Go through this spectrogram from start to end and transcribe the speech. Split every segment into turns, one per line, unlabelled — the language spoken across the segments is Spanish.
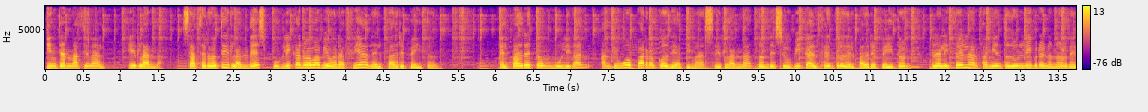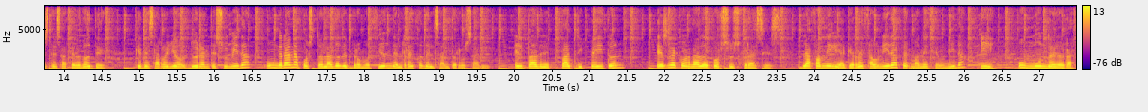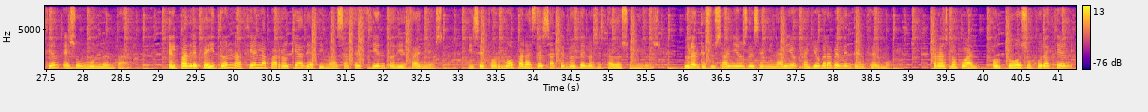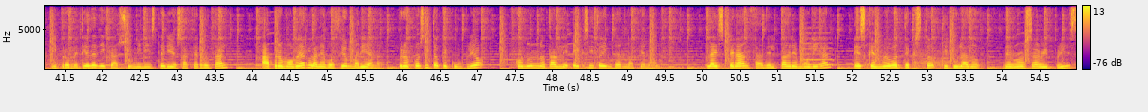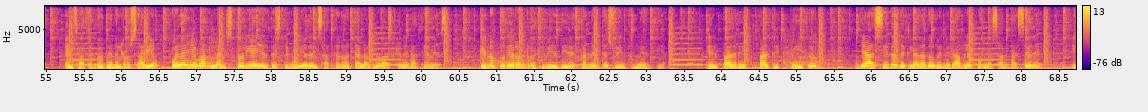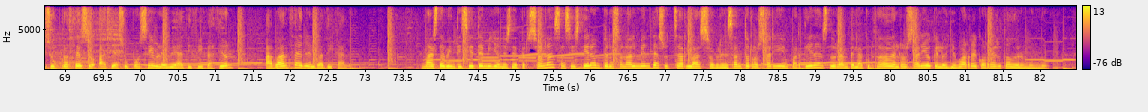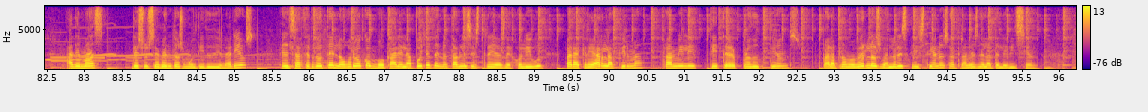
Internacional, Irlanda. Sacerdote irlandés publica nueva biografía del padre Peyton. El padre Tom Mulligan, antiguo párroco de Atimas, Irlanda, donde se ubica el centro del padre Peyton, realizó el lanzamiento de un libro en honor de este sacerdote, que desarrolló durante su vida un gran apostolado de promoción del rezo del Santo Rosario. El padre Patrick Peyton es recordado por sus frases, la familia que reza unida permanece unida y un mundo en oración es un mundo en paz. El padre Peyton nació en la parroquia de Atimas hace 110 años y se formó para ser sacerdote en los Estados Unidos. Durante sus años de seminario cayó gravemente enfermo, tras lo cual obtuvo su curación y prometió dedicar su ministerio sacerdotal a promover la devoción mariana, propósito que cumplió con un notable éxito internacional. La esperanza del padre Mulligan es que el nuevo texto, titulado The Rosary Priest, el sacerdote del Rosario, pueda llevar la historia y el testimonio del sacerdote a las nuevas generaciones, que no pudieron recibir directamente su influencia. El padre Patrick Peyton ya ha sido declarado venerable por la Santa Sede y su proceso hacia su posible beatificación avanza en el Vaticano. Más de 27 millones de personas asistieron personalmente a sus charlas sobre el Santo Rosario impartidas durante la Cruzada del Rosario que lo llevó a recorrer todo el mundo. Además de sus eventos multitudinarios, el sacerdote logró convocar el apoyo de notables estrellas de Hollywood para crear la firma Family Theater Productions para promover los valores cristianos a través de la televisión.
